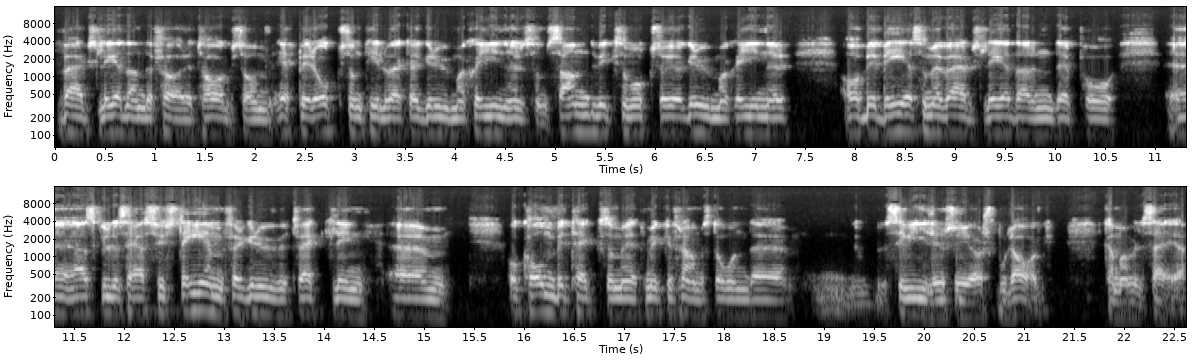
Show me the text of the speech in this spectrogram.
världsledande företag som Epiroc som tillverkar gruvmaskiner, som Sandvik som också gör gruvmaskiner, ABB som är världsledande på, eh, jag skulle säga system för gruvutveckling eh, och Combitech som är ett mycket framstående mm, civilingenjörsbolag kan man väl säga,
